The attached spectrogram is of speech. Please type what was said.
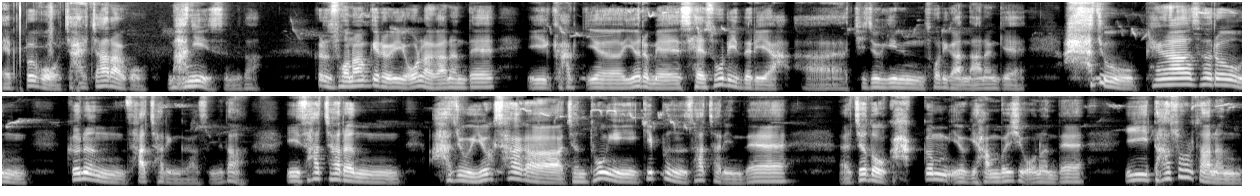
예쁘고 잘 자라고 많이 있습니다. 그래서 소나무길을 올라가는데 이 각 여름에 새소리들이 아, 지저귀는 소리가 나는 게 아주 평화스러운 그런 사찰인 것 같습니다. 이 사찰은 아주 역사가 전통이 깊은 사찰인데 저도 가끔 여기 한 번씩 오는데 이 다솔사는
